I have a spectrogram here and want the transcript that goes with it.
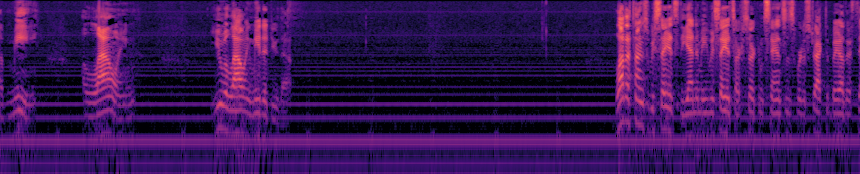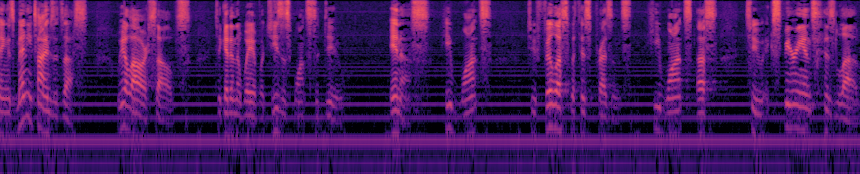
of me allowing you allowing me to do that? Lot of times we say it's the enemy, we say it's our circumstances, we're distracted by other things. Many times it's us. We allow ourselves to get in the way of what Jesus wants to do in us. He wants to fill us with His presence, He wants us to experience His love,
